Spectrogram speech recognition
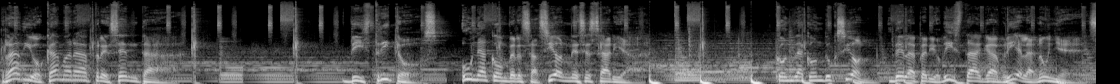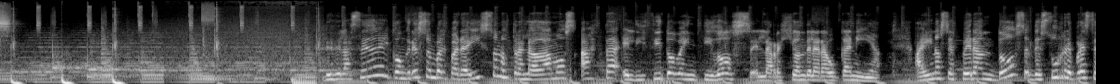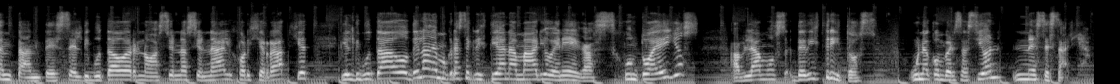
Radio Cámara presenta Distritos, una conversación necesaria. Con la conducción de la periodista Gabriela Núñez. Desde la sede del Congreso en Valparaíso nos trasladamos hasta el Distrito 22 en la región de la Araucanía. Ahí nos esperan dos de sus representantes, el diputado de Renovación Nacional Jorge Radjet y el diputado de la Democracia Cristiana Mario Venegas. Junto a ellos hablamos de distritos, una conversación necesaria.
